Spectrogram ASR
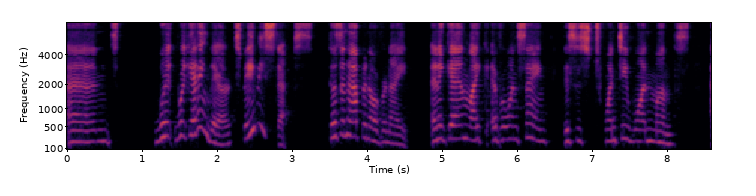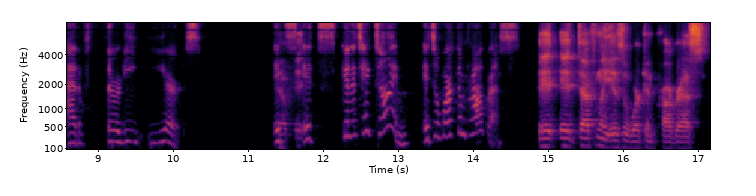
And we're, we're getting there. It's baby steps. Doesn't happen overnight. And again, like everyone's saying, this is 21 months out of 30 years. Yep, It's it- it's gonna take time. It's a work in progress. It it definitely is a work in progress.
